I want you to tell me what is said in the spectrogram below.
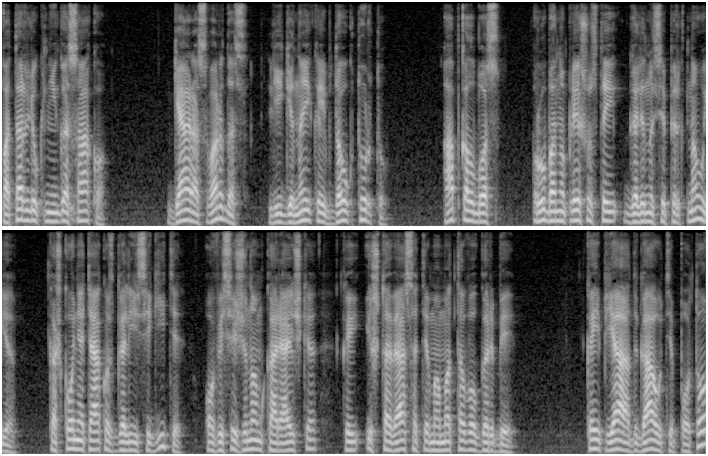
Patarlių knyga sako, geras vardas lyginai kaip daug turtų. Apkalbos rūbą nuplėšus tai gali nusipirkti naują, kažko netekus gali įsigyti, o visi žinom, ką reiškia, kai iš tavęs atimama tavo garbė. Kaip ją atgauti po to,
